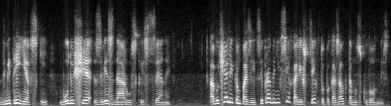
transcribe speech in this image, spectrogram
Дмитриевский, будущая звезда русской сцены. Обучали композиции, правда, не всех, а лишь тех, кто показал к тому склонность.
